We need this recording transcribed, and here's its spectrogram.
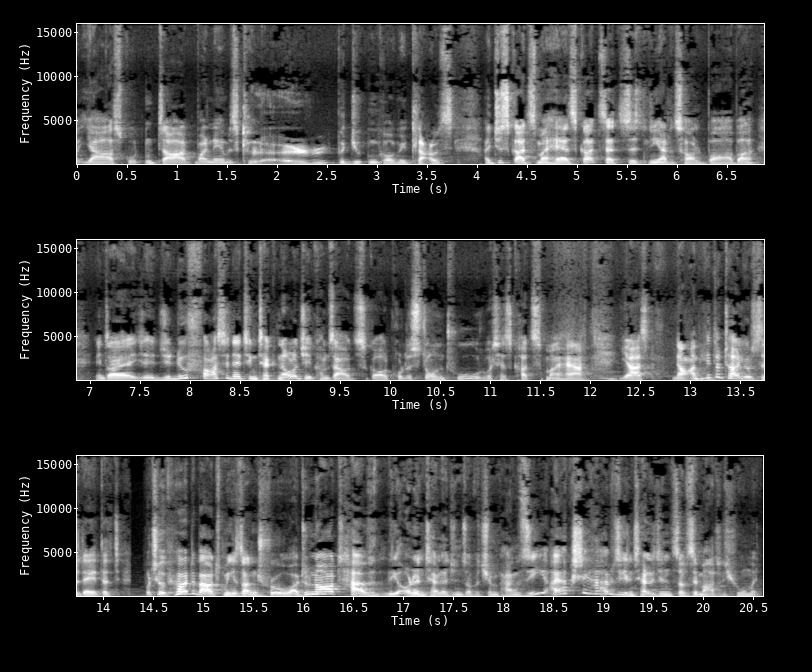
yes, guten Tag. My name is Claus, but you can call me Claus. I just got my haircut at the Neanderthal barber, and I, the new fascinating technology comes out called a stone tool, which has cut my hair. Yes, now I'm here to tell you today that what you have heard about me is untrue. I do not have the unintelligence of a chimpanzee. I actually have the intelligence of the modern human.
